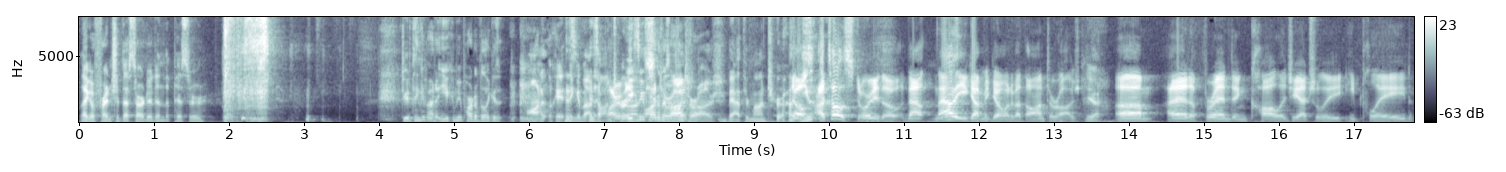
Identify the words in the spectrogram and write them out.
Like a friendship that started in the pisser. Dude, think about it. You can be part of like his on it. Okay, think about his it. part of you can be part of his entourage? entourage. Bathroom entourage. No, You- I'll tell a story though. Now, now that you got me going about the entourage, Yeah. Um, I had a friend in college. He actually he played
